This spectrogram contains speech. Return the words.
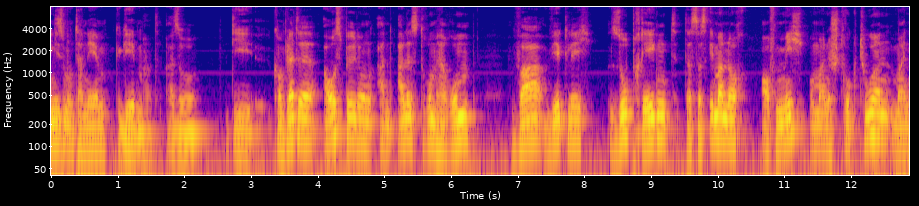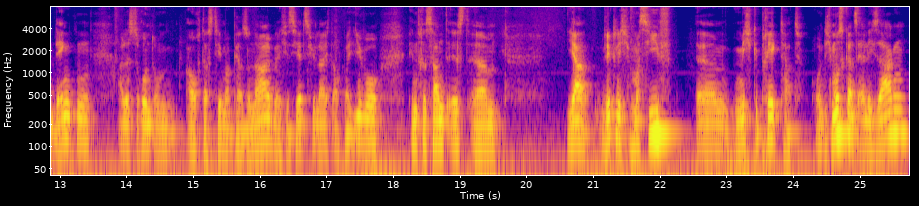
in diesem Unternehmen gegeben hat. Also die komplette Ausbildung an alles drumherum war wirklich so prägend, dass das immer noch auf mich und meine Strukturen, mein Denken, alles rund um auch das Thema Personal, welches jetzt vielleicht auch bei Ivo interessant ist, ähm, ja, wirklich massiv ähm, mich geprägt hat. Und ich muss ganz ehrlich sagen,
